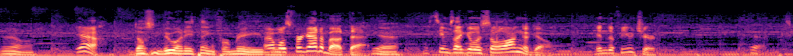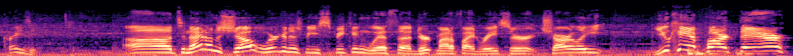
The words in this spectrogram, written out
you know, Yeah, it doesn't do anything for me. I but- almost forgot about that. Yeah. It seems like it was so long ago in the future. Yeah. It's crazy. Uh, tonight on the show, we're going to be speaking with uh, dirt modified racer Charlie. You can't park there,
